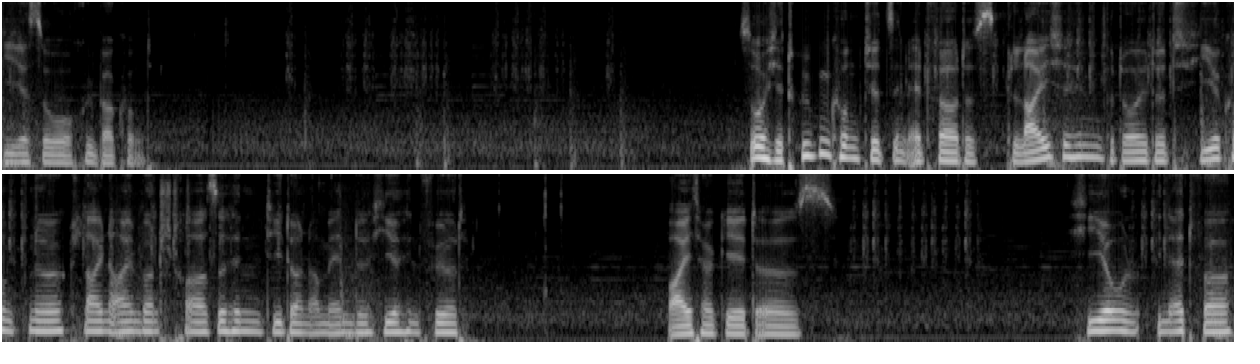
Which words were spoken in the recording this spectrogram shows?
hier so rüberkommt. So, hier drüben kommt jetzt in etwa das gleiche hin. Bedeutet, hier kommt eine kleine Einbahnstraße hin, die dann am Ende hier hinführt. Weiter geht es hier in etwa.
